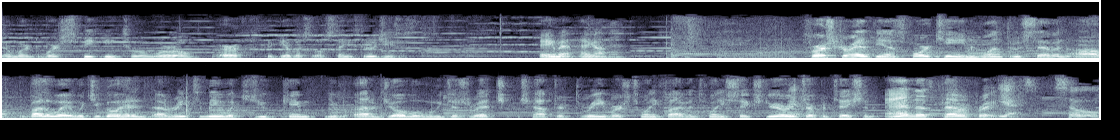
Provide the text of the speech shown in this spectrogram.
and we're we're speaking to a world, earth, to give us those things through Jesus. Amen. Hang on. Amen. 1 Corinthians 14, 1 through 7. Uh, by the way, would you go ahead and uh, read to me what you came you, out of Job, what we just read, ch- chapter 3, verse 25 and 26? Your interpretation. And that's paraphrase. Yes. So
